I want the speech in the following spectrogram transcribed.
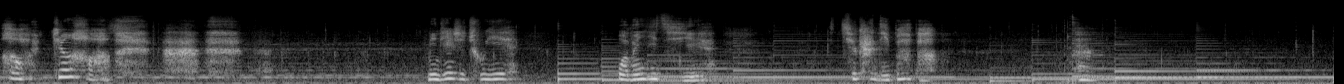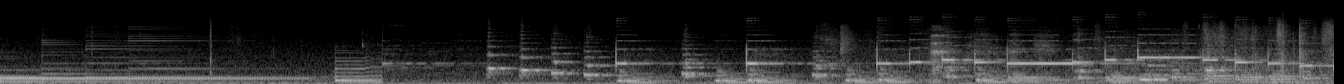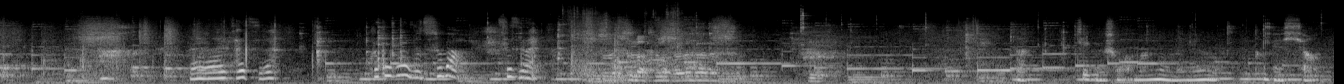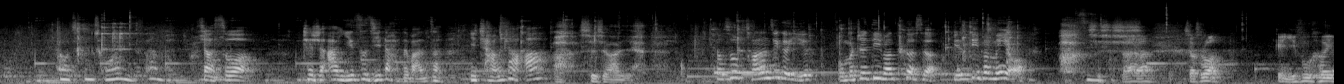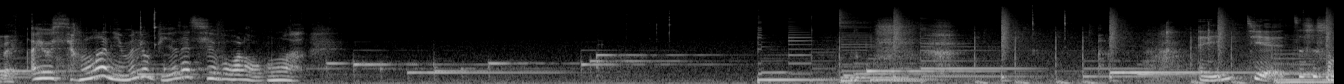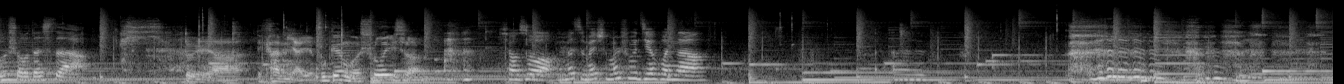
好，真好。明天是初一，我们一起去看你爸爸。你盛碗米饭吧。小苏，这是阿姨自己打的丸子，你尝尝啊。啊，谢谢阿姨。小苏，尝尝这个鱼，我们这地方特色，别的地方没有。谢谢谢谢。来来，小叔，给姨父喝一杯。哎呦，行了，你们就别再欺负我老公了。哎，姐，这是什么时候的事啊？对呀、你看你啊，也不跟我们说一声。小苏，你们准备什么时候结婚呢？念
